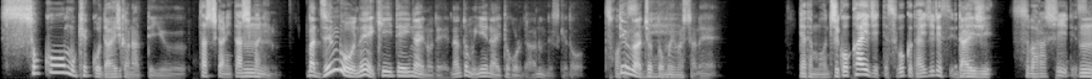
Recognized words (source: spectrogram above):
そこも結構大事かなっていう。確かに確かに。うんまあ全部をね、聞いていないので、何とも言えないところではあるんですけど、っていうのはちょっと思いまししたね。いやでも自己開示ってすごく大事ですよね。大。事。素晴らしいですよね、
